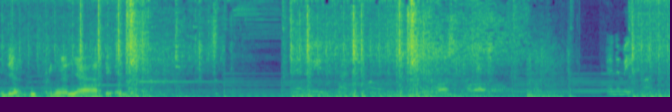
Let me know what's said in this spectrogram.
Dia bukan pernah nyari aja. Enemy inside. Enemy contact.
